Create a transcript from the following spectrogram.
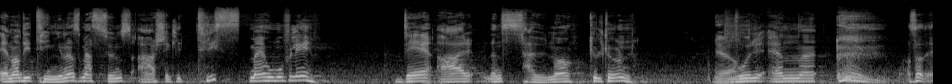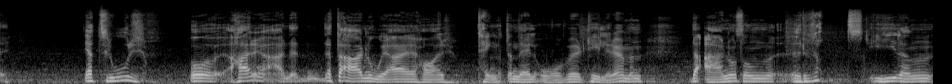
En av de tingene som jeg syns er skikkelig trist med homofili, det er den saunakulturen. Ja. Hvor en uh, Altså, jeg tror Og her er det, dette er noe jeg har tenkt en del over tidligere, men det er noe sånn rått i den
